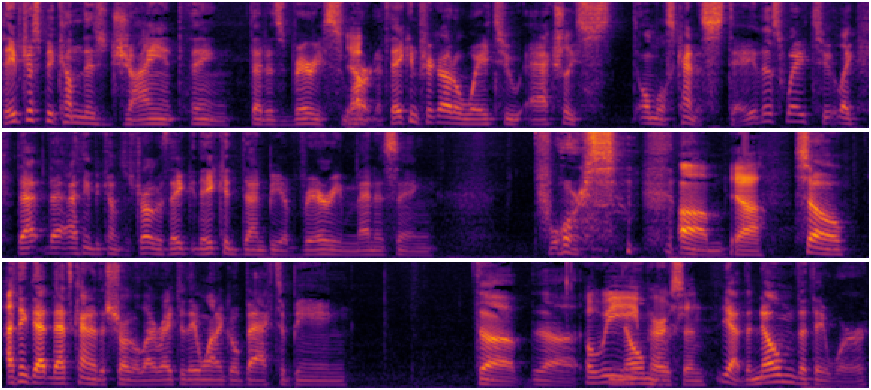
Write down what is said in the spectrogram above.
They've just become this giant thing that is very smart. Yep. If they can figure out a way to actually s almost kind of stay this way too, like that, that I think becomes a struggle. They they could then be a very menacing force. um, yeah. so I think that that's kind of the struggle, right? Do they want to go back to being the the A wee gnome- person. Yeah, the gnome that they were,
